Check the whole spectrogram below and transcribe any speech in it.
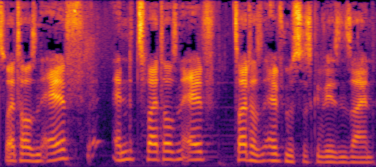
2011, Ende 2011, 2011 müsste es gewesen sein.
